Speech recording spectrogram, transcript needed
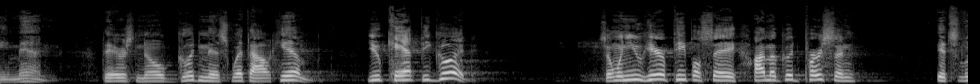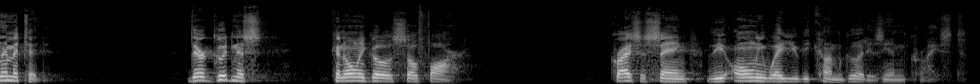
Amen. There's no goodness without him. You can't be good. So when you hear people say, I'm a good person, it's limited. Their goodness can only go so far. Christ is saying the only way you become good is in Christ.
